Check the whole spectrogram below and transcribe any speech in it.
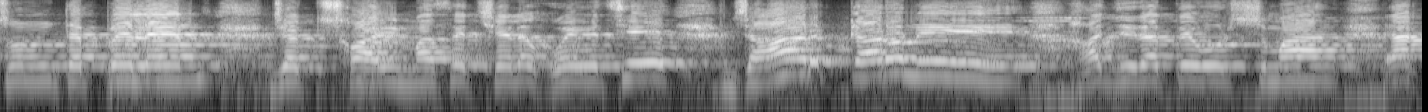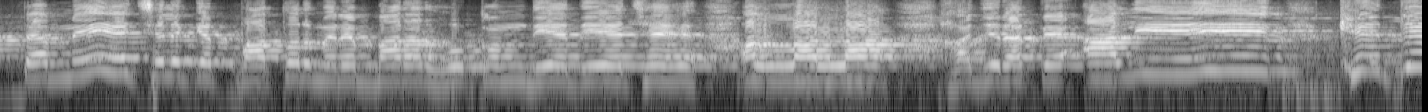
শুনতে পেলেন যে ছয় মাসে ছেলে হয়েছে। যার কারণে হাজরাতে উসমান একটা মেয়ে ছেলেকে পাথর মেরে মারার হুকুম দিয়ে দিয়েছে। আল্লাহ আল্লাহ, হাজরাতে আলী খেতে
